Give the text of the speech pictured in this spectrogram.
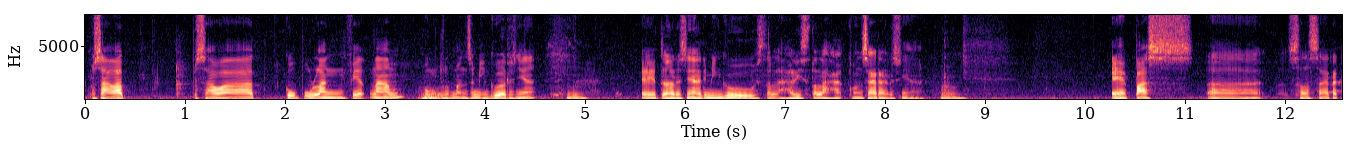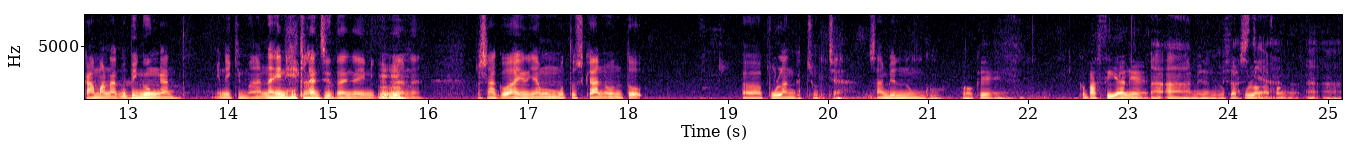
pesawat pesawatku pulang Vietnam cuma seminggu harusnya Hmm. Eh, itu harusnya hari Minggu setelah hari setelah konser harusnya Hmm. eh pas eh, selesai rekaman aku bingung kan ini gimana ini kelanjutannya ini gimana terus aku akhirnya memutuskan untuk eh, pulang ke Jogja sambil nunggu Oke. Kepastian ya. Ah, ah, sambil nunggu Bisa pulang apa enggak? Ah, ah.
